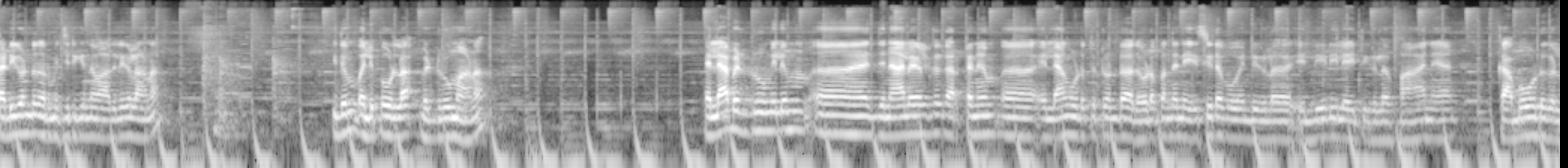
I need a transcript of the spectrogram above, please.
തടി കൊണ്ട് നിർമ്മിച്ചിരിക്കുന്ന വാതിലുകളാണ്. ഇതും വലിപ്പമുള്ള ബെഡ്റൂമാണ്. എല്ലാ ബെഡ്റൂമിലും ജനാലകൾക്ക് കർട്ടനും എല്ലാം കൊടുത്തിട്ടുണ്ട്. അതോടൊപ്പം തന്നെ എ സിയുടെ പോയിന്റുകൾ എൽ ഇ ഡി ലൈറ്റുകൾ ഫാന് കബോർഡുകൾ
